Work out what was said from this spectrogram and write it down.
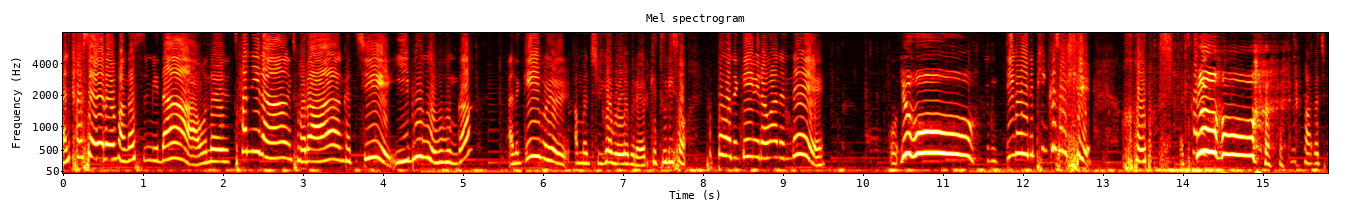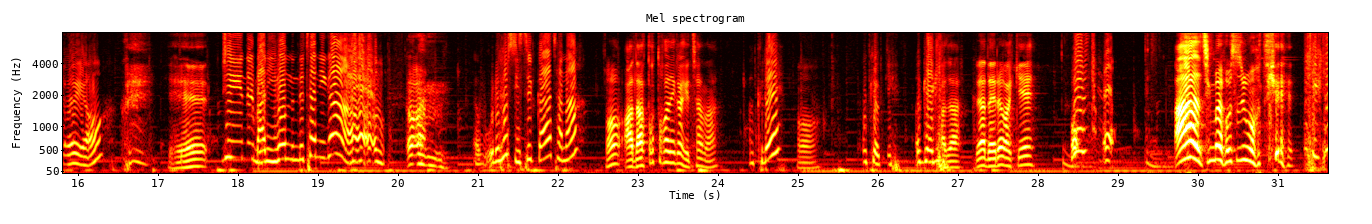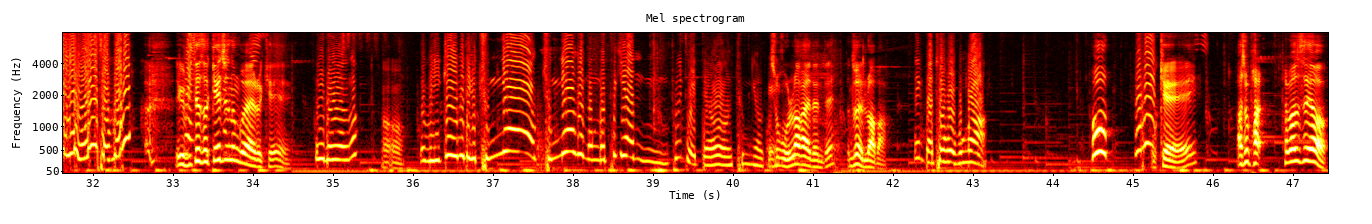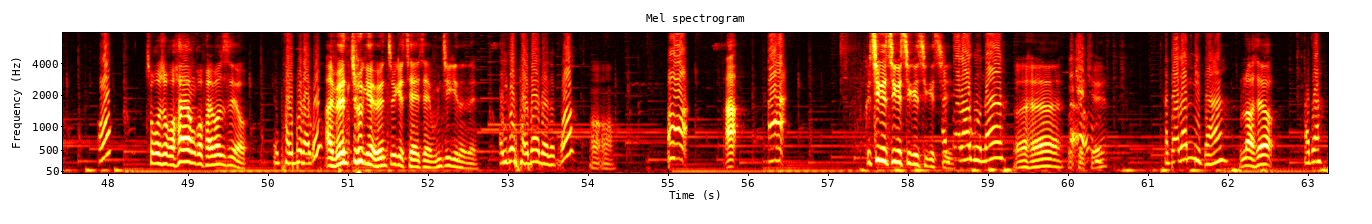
안녕하세요 여러분 반갑습니다. 오늘 찬이랑 저랑 같이 2부 5부인가? 하는 게임을 한번 즐겨보려고 그래요. 이렇게 둘이서 협동하는 게임이라고 하는데 요호! 지금 뛰고 있는 핑크색이 요호! 바로 저예요. 예. 정신을 많이 잃었는데 찬이가 음. 어, 우리 할 수 있을까? 찬아? 어? 아, 나 똑똑하니까 괜찮아. 아 그래? 어. 오케이 오케이 오케이 오케이. 가자. 내가 내려갈게. 어? 어? 아, 정말 벌써 주면 어떡해. 뭐야 저거? 이거 밑에서 깨주는 거야, 이렇게. 우리 너무 어, 어. 여러분 이 게임이 되게 중력 중력에 뭔가 특이한 포인트가 있대요. 중력에. 어, 저거 올라가야 되는데? 누나 일로 와봐. 그러니까 저거 뭔가 어? 오케이. 아, 저 발, 밟아주세요. 어? 저거, 저거 하얀 거 밟아주세요. 이거 밟으라고? 아, 왼쪽에, 왼쪽에 제, 제 움직이는 애. 아, 이거 밟아야 되는 거야? 어, 어. 아, 아, 아, 그치, 그치, 그치, 그치, 그치. 간단하구나. 에헤, 오케이, 오케이. 간단합니다. 올라가세요. 가자.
